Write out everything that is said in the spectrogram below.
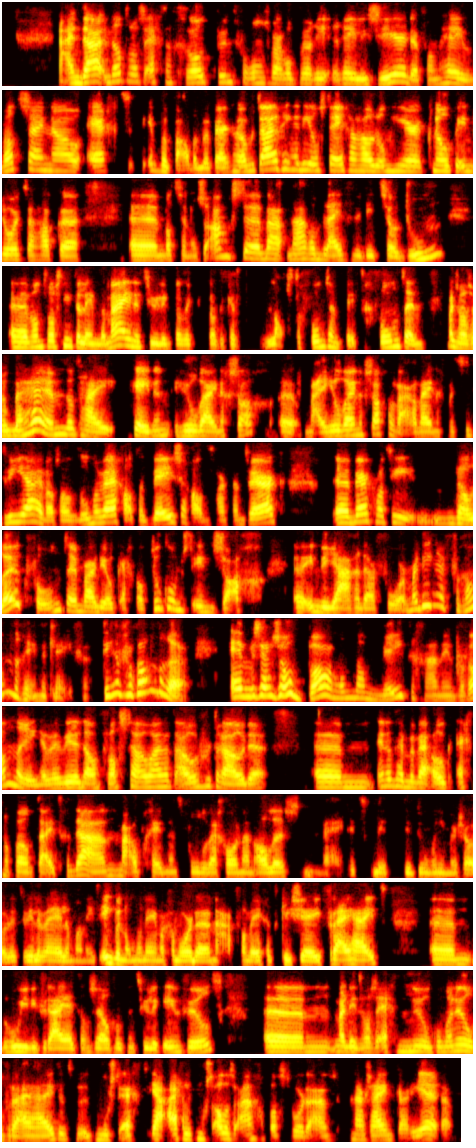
Nou, en daar, dat was echt een groot punt voor ons waarop we re- realiseerden van, hé, hey, wat zijn nou echt bepaalde beperkende overtuigingen die ons tegenhouden om hier knopen in door te hakken? Eh, wat zijn onze angsten? Waar- waarom blijven we dit zo doen? Eh, want het was niet alleen bij mij natuurlijk dat ik, dat ik het lastig vond en pittig vond. En, maar het was ook bij hem dat hij Kaden heel weinig zag. eh, mij heel weinig zag. We waren weinig met z'n drieën. Hij was altijd onderweg, altijd bezig, altijd hard aan het werk. Eh, werk wat hij wel leuk vond en waar hij ook echt wel toekomst in zag eh, in de jaren daarvoor. Maar dingen veranderen in het leven. Dingen veranderen. En we zijn zo bang om dan mee te gaan in veranderingen. We willen dan vasthouden aan het oude vertrouwde. Ehm, en dat hebben wij ook echt nog wel een tijd gedaan. Maar op een gegeven moment voelden wij gewoon aan alles. Nee, dit, dit, dit doen we niet meer zo. Dit willen we helemaal niet. Ik ben ondernemer geworden nou, vanwege het cliché vrijheid. Ehm, hoe je die vrijheid dan zelf ook natuurlijk invult. Ehm, maar dit was echt 0,0 vrijheid. Het, het moest echt, ja, eigenlijk moest alles aangepast worden aan, naar zijn carrière.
